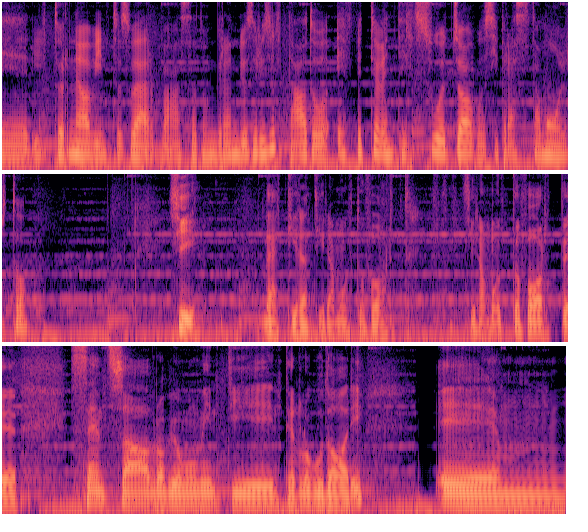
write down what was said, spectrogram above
E il torneo vinto su Erba è stato un grandioso risultato e effettivamente il suo gioco si presta molto. Sì, beh, tira, tira molto forte. Tira molto forte senza proprio momenti interlocutori. E, um,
